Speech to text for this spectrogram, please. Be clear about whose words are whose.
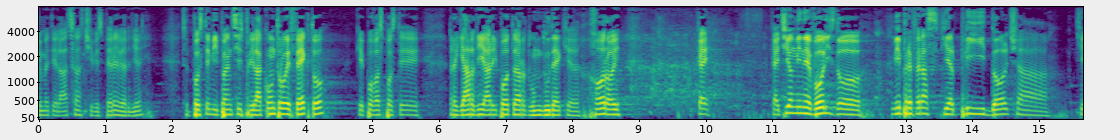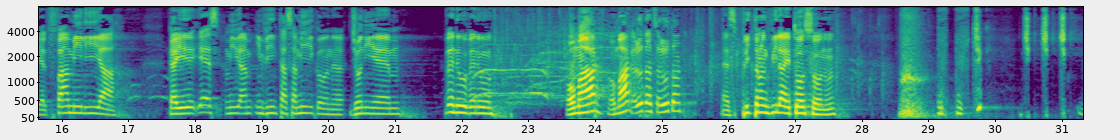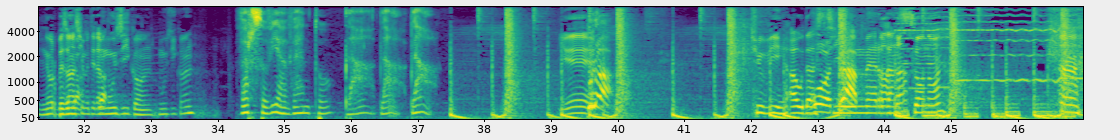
Speaker 1: iomete laca, ci vespere verdire, sed poste mi pensis pri la controeffecto, che povas poste regardi Harry Potter dum dudec eh, horoi, kai, kai tion mi ne volis, do mi preferas kiel pli dolcia, kiel familia, kai, yes, mi am invitas amicon, eh, Johnny M, venu, venu, Omar, Omar.
Speaker 2: Saluton, saluton.
Speaker 1: Es pli tranquila etoso, no?
Speaker 2: Puf, puf,
Speaker 1: cic. Nur bezonas iomete da muzikon. Muzikon?
Speaker 3: Varsovia vento, bla bla bla.
Speaker 1: Yeah.
Speaker 2: Bra!
Speaker 1: Ĉu vi aŭdas tiun merdan
Speaker 2: uh -huh.
Speaker 1: sonon? Uh.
